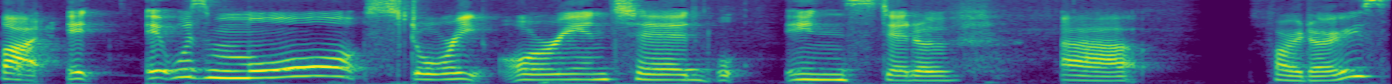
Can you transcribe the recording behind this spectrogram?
but it it was more story oriented instead of uh, photos.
